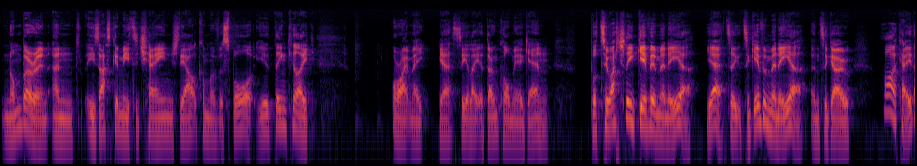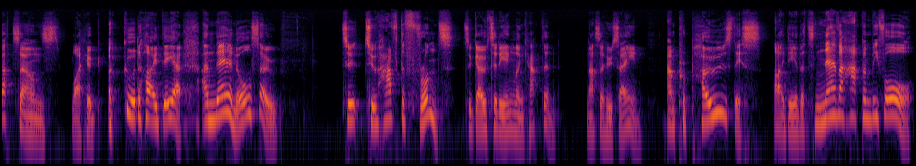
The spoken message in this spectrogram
number and and he's asking me to change the outcome of a sport? You'd think like all right mate yeah see you later don't call me again. But to actually give him an ear yeah to, to give him an ear and to go oh, okay that sounds like a, a good idea. And then also to to have the front to go to the england captain nasser Hussain and propose this idea that's never happened before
